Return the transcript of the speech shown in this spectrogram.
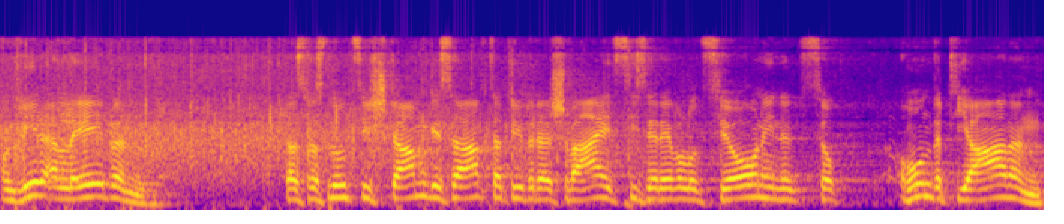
Und wir erleben, das, was Luzi Stamm gesagt hat über der Schweiz, diese Revolution in so 100 Jahren,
